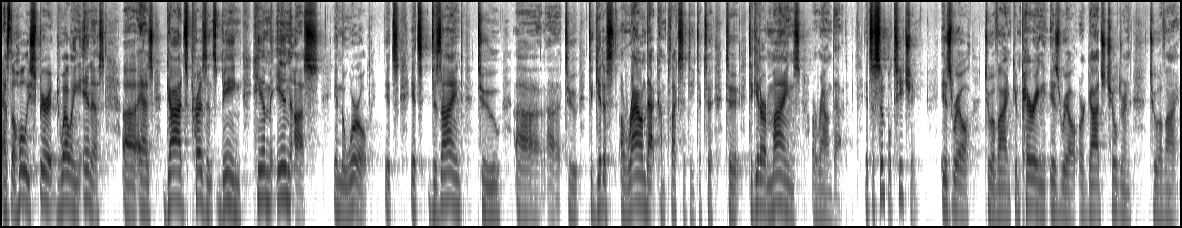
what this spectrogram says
as the Holy Spirit dwelling in us, uh, as God's presence being Him in us in the world. It's, it's designed to, uh, uh, to, to get us around that complexity, to, to, to, to get our minds around that. It's a simple teaching, Israel to a vine, comparing Israel or God's children to a vine.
